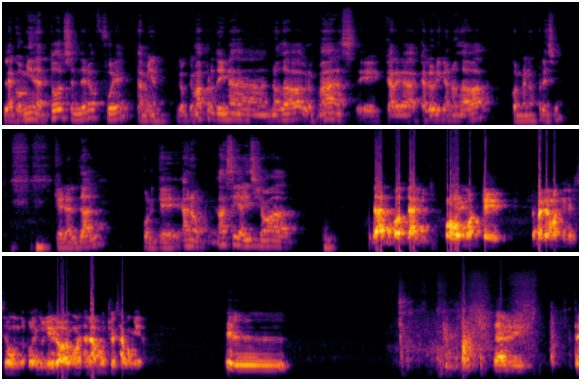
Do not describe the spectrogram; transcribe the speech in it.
la comida, todo el sendero fue también lo que más proteína nos daba, lo que más eh, carga calórica nos daba, con menos precio, que era el dal, porque, ah, no, ah, sí, ahí se llamaba ¿Dal o Dali? Ojo, Monte. Me parece más que es el segundo, porque en tu libro habla mucho de esa comida. El. Dali. Sí.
